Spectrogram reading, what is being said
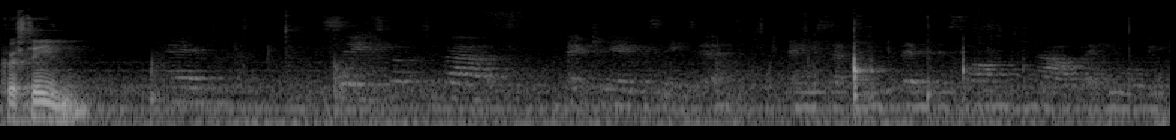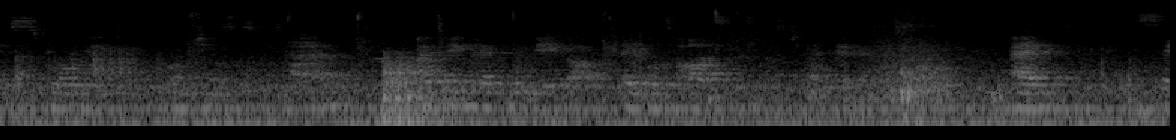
Christine. Um, so you talked about victory over Satan, and you said he's been disarmed now, but he will be destroyed on Jesus' return. I don't know if you'll be able, able to answer this question. I don't know. Um, so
